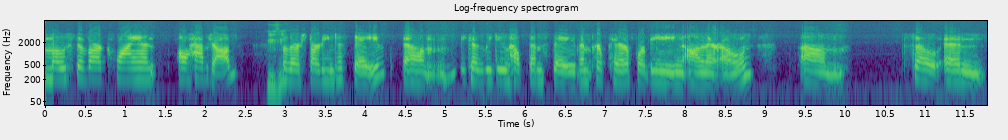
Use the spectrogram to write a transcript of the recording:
most of our clients all have jobs, mm-hmm. so they're starting to save um, because we do help them save and prepare for being on their own. Um, so, and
